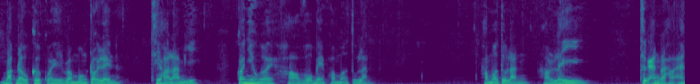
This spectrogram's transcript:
bắt đầu cực quậy và muốn trồi lên thì họ làm gì? Có nhiều người họ vô bếp, họ mở tủ lạnh. Họ mở tủ lạnh, họ lấy thức ăn ra họ ăn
